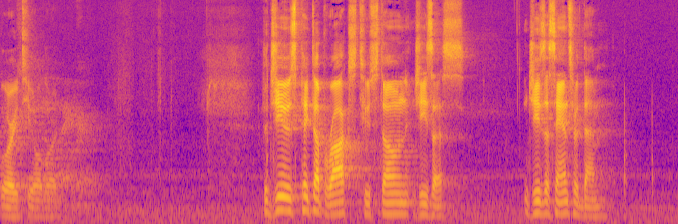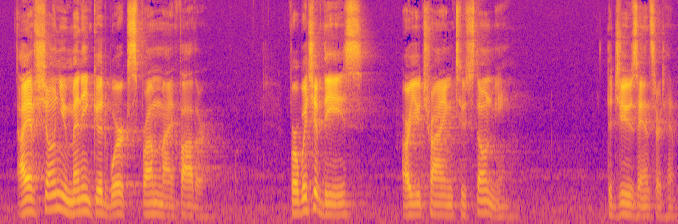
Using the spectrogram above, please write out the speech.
Glory to you, O Lord. The Jews picked up rocks to stone Jesus. Jesus answered them I have shown you many good works from my Father. For which of these are you trying to stone me? The Jews answered him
